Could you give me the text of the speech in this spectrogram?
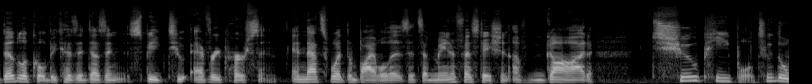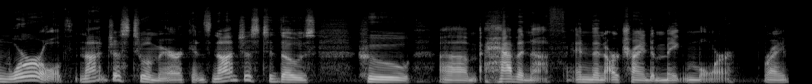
biblical because it doesn't speak to every person. And that's what the Bible is. It's a manifestation of God to people, to the world, not just to Americans, not just to those who um, have enough and then are trying to make more, right?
